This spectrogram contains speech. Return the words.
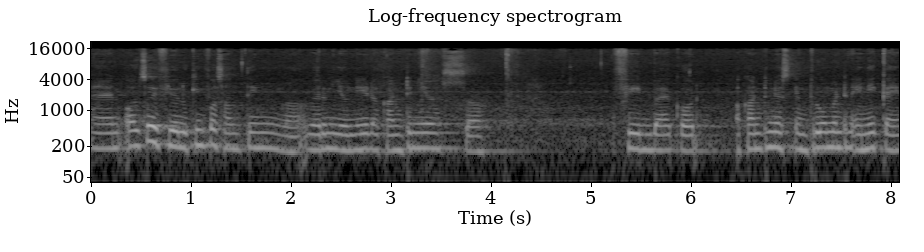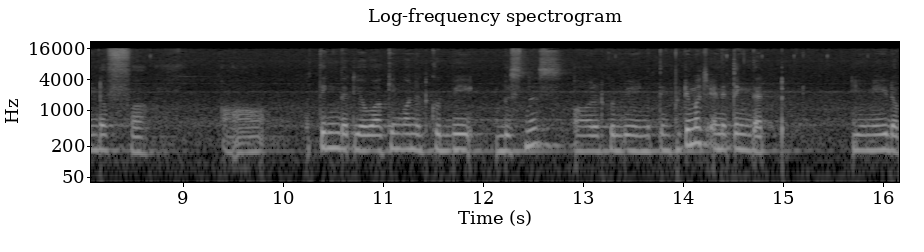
and also if you're looking for something uh, wherein you need a continuous uh, feedback or a continuous improvement in any kind of uh, uh, thing that you're working on it could be business or it could be anything pretty much anything that you need a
